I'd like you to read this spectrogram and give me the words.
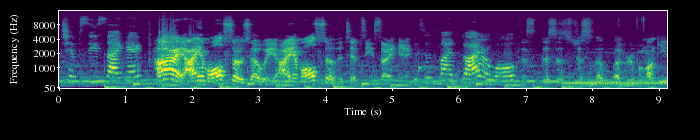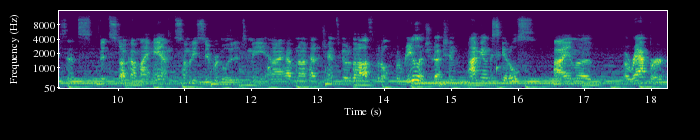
tipsy psychic. Hi, I am also Zoe. I am also the tipsy psychic. This is my dire wolf. This this is just a, a group of monkeys that's been stuck on my hand. Somebody super glued it to me, and I have not had a chance to go to the hospital. A real introduction. I'm Young Skittles. I am a a rapper.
